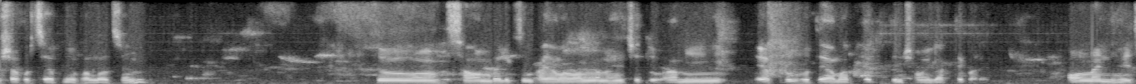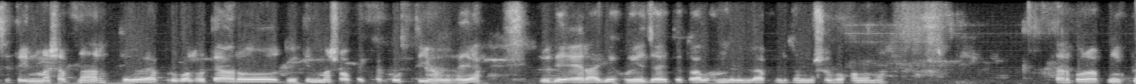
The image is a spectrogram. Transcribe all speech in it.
আশা করছি আপনি ভালো আছেন। তো সাউন্ড ভাই লিখছেন, ভাই, আমার অনলাইন হয়েছে তো, আমি অ্যাপ্রুভ হতে আমার কতদিন সময় লাগতে পারে? অনলাইন হয়েছে তিন মাস আপনার, তো অ্যাপ্রুভাল হতে আরও দুই তিন মাস অপেক্ষা করতেই হবে ভাইয়া। যদি এর আগে হয়ে যায় তো আলহামদুলিল্লাহ আপনার জন্য শুভকামনা। তারপর আপনি একটু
